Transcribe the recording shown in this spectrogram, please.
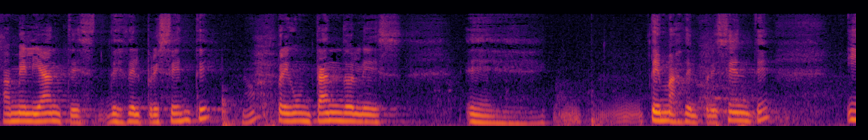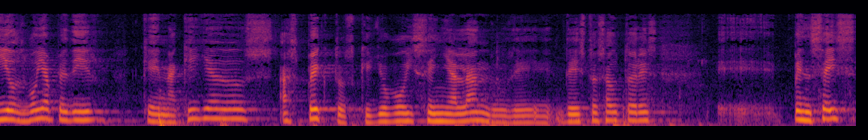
Amelia antes, desde el presente, preguntándoles eh, temas del presente, y os voy a pedir que en aquellos aspectos que yo voy señalando de, estos autores, eh, penséis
